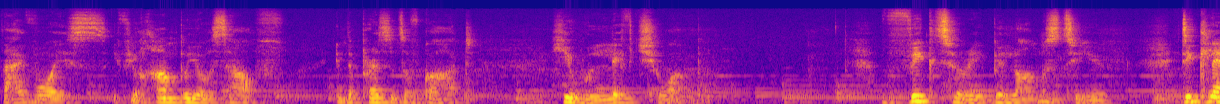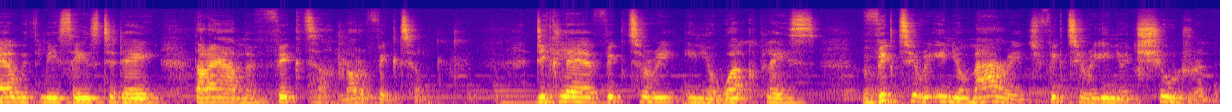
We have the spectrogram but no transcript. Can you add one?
thy voice, if you humble yourself in the presence of God, he will lift you up. Victory belongs to you. Declare with me, saints, today that I am a victor, not a victim. Declare victory in your workplace, victory in your marriage, victory in your children.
